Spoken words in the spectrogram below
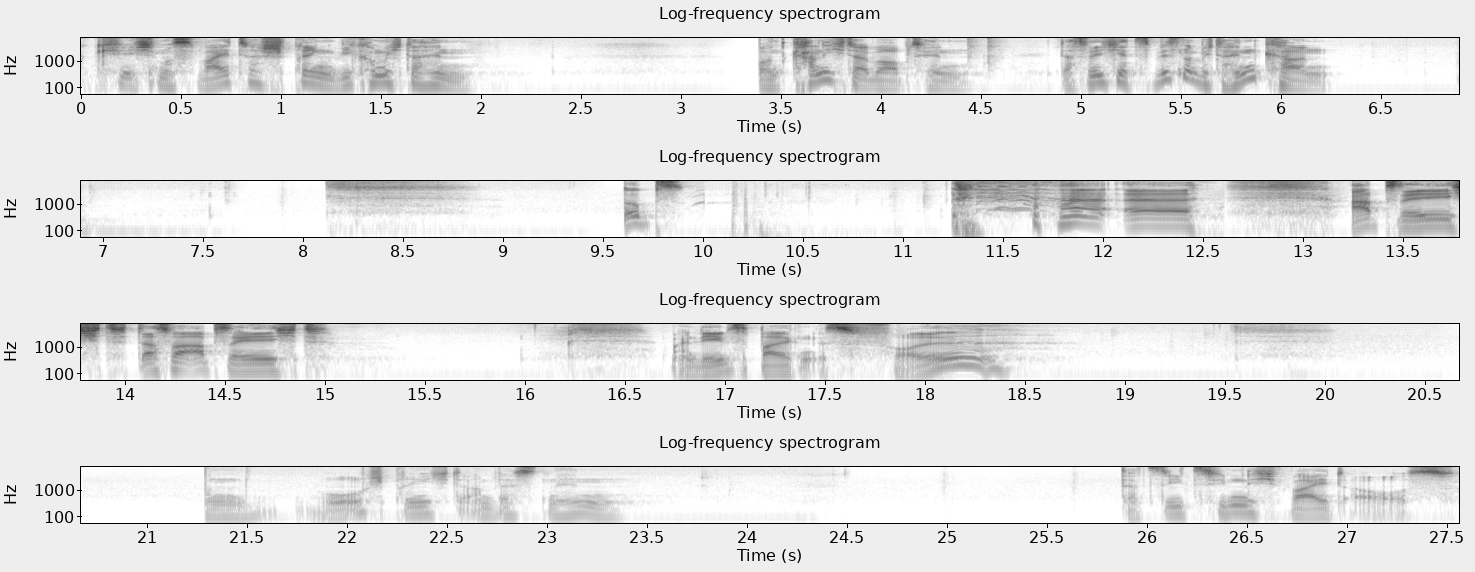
Okay, ich muss weiter springen. Wie komme ich da hin? Und kann ich da überhaupt hin? Das will ich jetzt wissen, ob ich da hin kann. Ups. äh, Absicht. Das war Absicht. Mein Lebensbalken ist voll. Und wo springe ich da am besten hin? Das sieht ziemlich weit aus.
